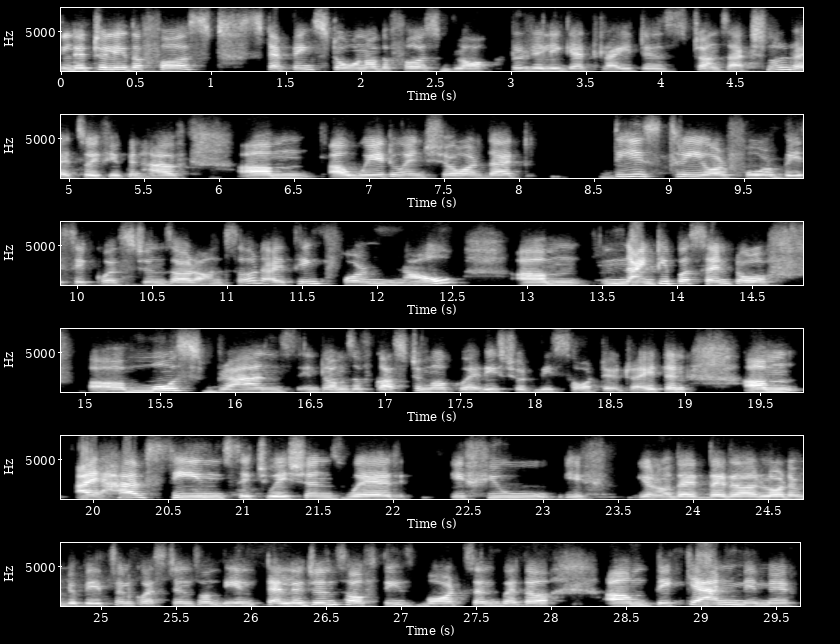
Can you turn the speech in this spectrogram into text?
literally the first stepping stone or the first block to really get right is transactional, right? So if you can have um, a way to ensure that these three or four basic questions are answered. I think for now, 90% um, of uh, most brands in terms of customer queries should be sorted, right? And um, I have seen situations where if you if you know there, there are a lot of debates and questions on the intelligence of these bots and whether um, they can mimic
